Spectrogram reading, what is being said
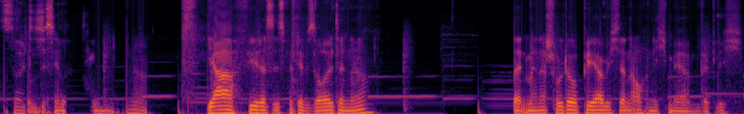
Das sollte so ein bisschen, ja. ja, wie das ist mit dem sollte, ne? Seit meiner Schulter-OP habe ich dann auch nicht mehr wirklich.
